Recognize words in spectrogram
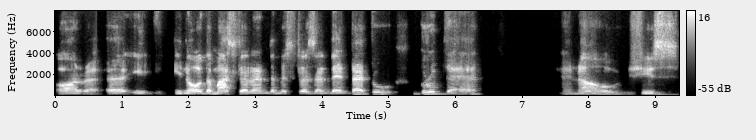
or, uh, uh, you know, the master and the mistress and the entire two group there and now she's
